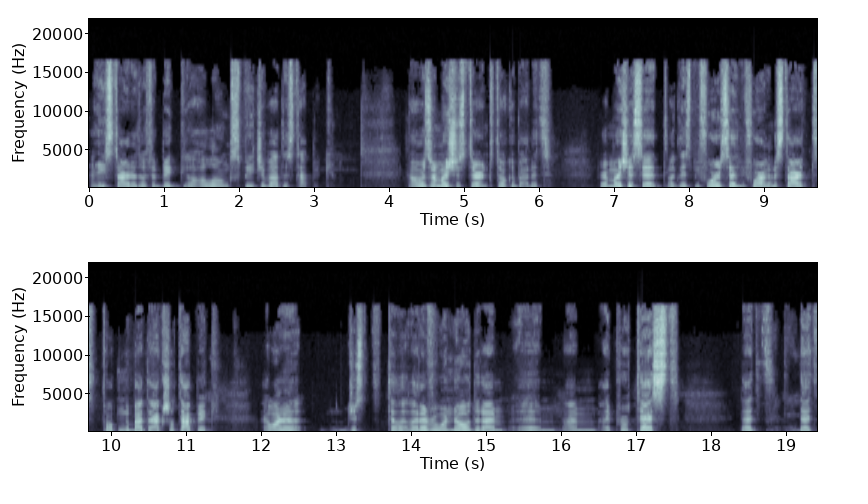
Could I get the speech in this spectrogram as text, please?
and he started with a big, a long speech about this topic. Now it was Ramosha's turn to talk about it. Ramosha said like this before he said, before I'm going to start talking about the actual topic, I want to just tell let everyone know that I'm um, I'm I protest that that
